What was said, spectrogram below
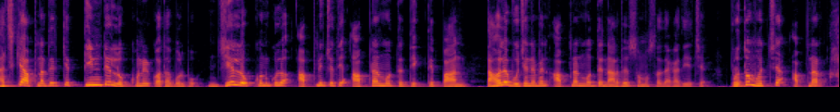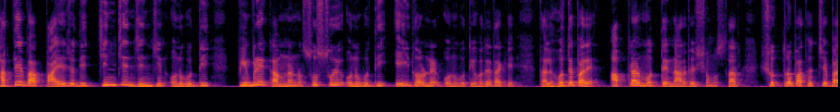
আজকে আপনাদেরকে তিনটে লক্ষণের কথা বলব। যে লক্ষণগুলো আপনি যদি আপনার মধ্যে দেখতে পান, তাহলে বুঝে নেবেন আপনার মধ্যে নার্ভের সমস্যা দেখা দিয়েছে। প্রথম হচ্ছে আপনার হাতে বা পায়ে যদি চিনচিন ঝিনঝিন অনুভূতি পিঁপড়ে কামড়ানো সুসুরি অনুভূতি এই ধরনের অনুভূতি হতে থাকে, তাহলে হতে পারে আপনার মধ্যে নার্ভের সমস্যার সূত্রপাত হচ্ছে বা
